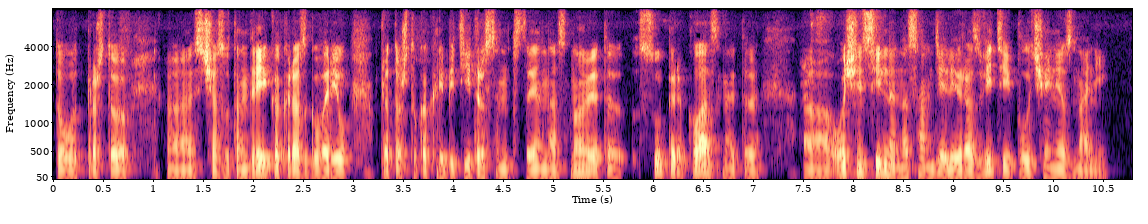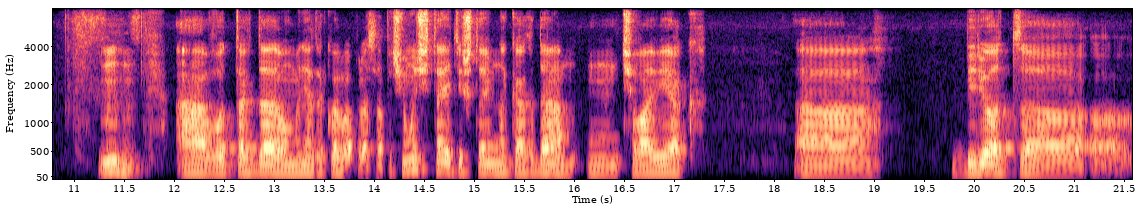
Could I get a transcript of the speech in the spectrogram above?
То вот про что э, сейчас вот Андрей как раз говорил, про то, что как репетиторство на постоянной основе, это супер классно, это э, очень сильное на самом деле и развитие, и получение знаний. Угу. А вот тогда у меня такой вопрос. А почему считаете, что именно когда человек а, берет, а,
